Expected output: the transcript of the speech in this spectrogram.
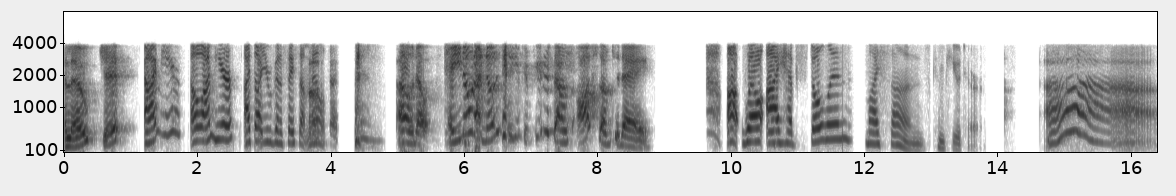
Hello, Chip. I'm here. Oh, I'm here. I thought you were going to say something else. Okay. Oh no! And you know what I noticed? Your computer sounds awesome today. Uh, well, I have stolen my son's computer. Ah.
